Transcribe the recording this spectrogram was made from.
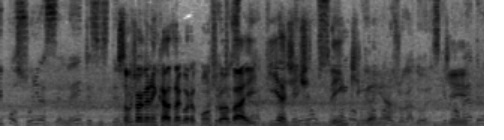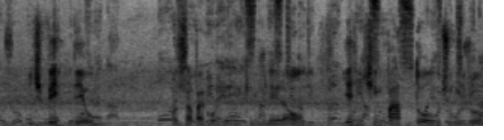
Que possui um excelente sistema Estamos jogando em casa agora contra o Havaí e a gente tem que ganhar. porque a gente perdeu contra o Sampaio o Correia aqui no Mineirão e a gente empatou o último jogo.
